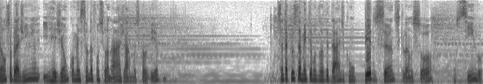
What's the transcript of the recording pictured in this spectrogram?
Então, Sobradinho e região começando a funcionar já a música ao vivo. Santa Cruz também temos novidade com o Pedro Santos que lançou o single.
